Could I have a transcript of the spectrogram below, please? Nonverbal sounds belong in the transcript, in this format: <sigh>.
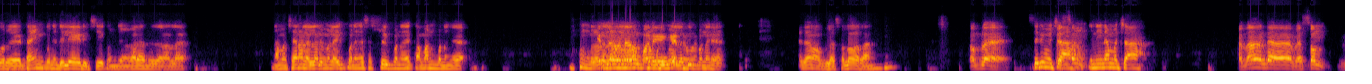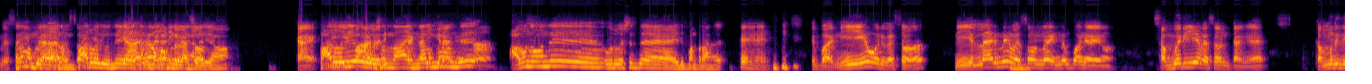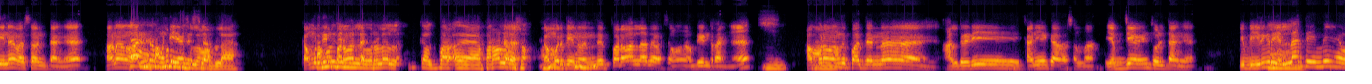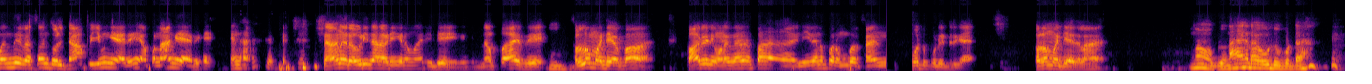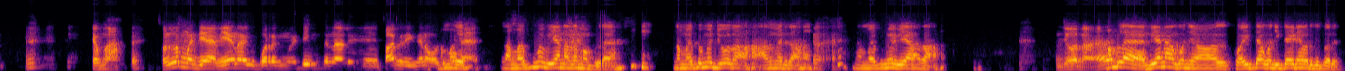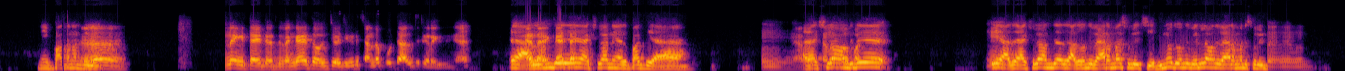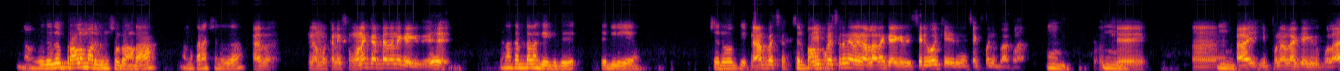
ஒரு டைம் கொஞ்சம் டிலே ஆயிடுச்சு கொஞ்சம் வேலை இருந்ததுனால நம்ம சேனல் எல்லாருமே லைக் பண்ணுங்க சப்ஸ்கிரைப் பண்ணுங்க கமெண்ட் பண்ணுங்க உங்களால பண்ணுங்க, எல்லாத்தையும் பண்ணுங்க அதான் மாப்பிள்ள சொல்ல வரேன் மாப்ள சரி விஷம். நீ என்ன மச்சான் அதான்டா விஷம் விஷம் மாப்பிள்ள நம்ம? பார்வதி வந்து கரெக்டா மாப்பிள்ள கணிக்கிறாங்க? எல்லாரையும் பார்வதியே ஒரு விஷம் தான் இருந்தாலுமே. வந்து. அவங்க வந்து ஒரு விஷத்தை இது பண்றாங்க <laughs> எப்பா நீயே ஒரு விஷம் நீ எல்லாருமே. விஷம்னா என்னப்பா நியாயம்? சபரியே விஷம்ட்டாங்க. கமருதினா விஷம்ட்டாங்க. ஆனா கமருதீன் பரவாயில்ல. பரவாயில்ல ஆ, விஷயம் கமருதீன் வந்து பரவாயில்லாத விஷம் அப்படின்றாங்க. அப்புறம். வந்து பாத்தீங்கன்னா ஆல்ரெடி கனியக்கா விஷம் தான் எப்ஜேன்னு சொல்லிட்டாங்க. இப்படி இருக்கிற. எல்லாத்தையுமே வந்து விஷம்னு சொல்லிட்டா அப்ப இவங்க யாரு? அப்ப நாங்க யாரு? ஏன்னா நானும் ரவுடி தான் அப்படிங்கிற மாதிரி டேய் என்னப்பா இது. சொல்ல மாட்டியாப்பா? பார்வதி உனக்கு தானேப்பா நீ தானேப்பா ரொம்ப ஃபேன் போட்டு போட்டுட்டு இருக்க. சொல்ல மாட்டியா இதெல்லாம்? நான் எங்கடா ஓட்டு போட்டேன்? ஏப்பா சொல்ல மாட்டியா? வியனாவுக்கு போடுறதுக்கு முன்னாடி முந்தின நாள் பார்வதிக்கு தானே ஓட்டு போட்டேன் நம்ம எப்பவுமே வியானா தான் மாப்பிள்ள. நம்ம எப்பவுமே ஜோ தான். அது மாதிரி தான். நம்ம எப்பவுமே வியானா தான். ஜோதான் மாப்பிள்ள வியானா கொஞ்சம் ஒயிட்டா கொஞ்சம் இட்டாயிட்டே வருது பாரு. நீ பார்த்தனா தெரியும். என்ன ஹிட் ஆயிட்டு வருது? வெங்காயத்தை ஒழிச்சு வச்சுக்கிட்டு சண்டை போட்டு அழுதுட்டு கிடக்குதுங்க. அது வந்து. ஆக்சுவலா நீ அது பாத்தியா? அது ஆக்சுவலா வந்துட்டு ம், அது ஆக்சுவலா வந்து அது அது வந்து வேற மாதிரி சொல்லிச்சு வினோத் வந்து வெளில வந்து வேற மாதிரி சொல்லிட்டு. நமக்கு ஏதோ ப்ராப்ளமா இருக்குன்னு சொல்றாங்கடா. நம்ம கனெக்ஷன் ஏதோ நம்ம கனெக்ஷன் உனக்கு கரெக்டா தானே கேக்குது? எனக்கு கரெக்டா தான் கேக்குது. தெரியலையே. சரி ஓகே நான் பேச சரி நீ பேசுறது எனக்கு நல்லா தான் கேக்குது. சரி ஓகே இருங்க செக் பண்ணி பார்க்கலாம். ஓகே. ஹாய் இப்போ நல்லா கேக்குது போல?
